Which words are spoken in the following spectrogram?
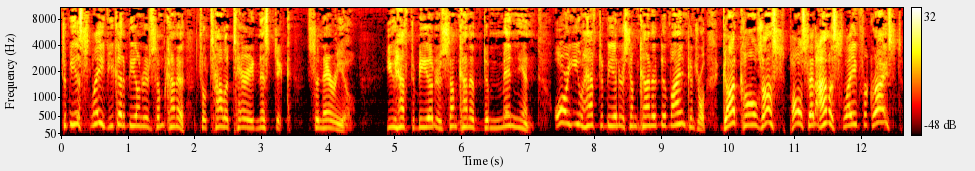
To be a slave, you got to be under some kind of totalitarianistic scenario. You have to be under some kind of dominion, or you have to be under some kind of divine control. God calls us. Paul said, I'm a slave for Christ.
